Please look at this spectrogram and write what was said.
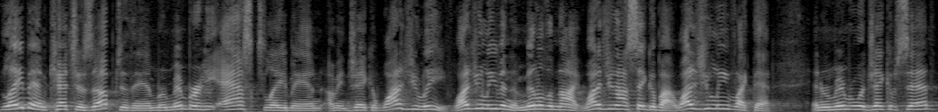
Laban catches up to them, remember he asks Laban, I mean, Jacob, why did you leave? Why did you leave in the middle of the night? Why did you not say goodbye? Why did you leave like that? And remember what Jacob said?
